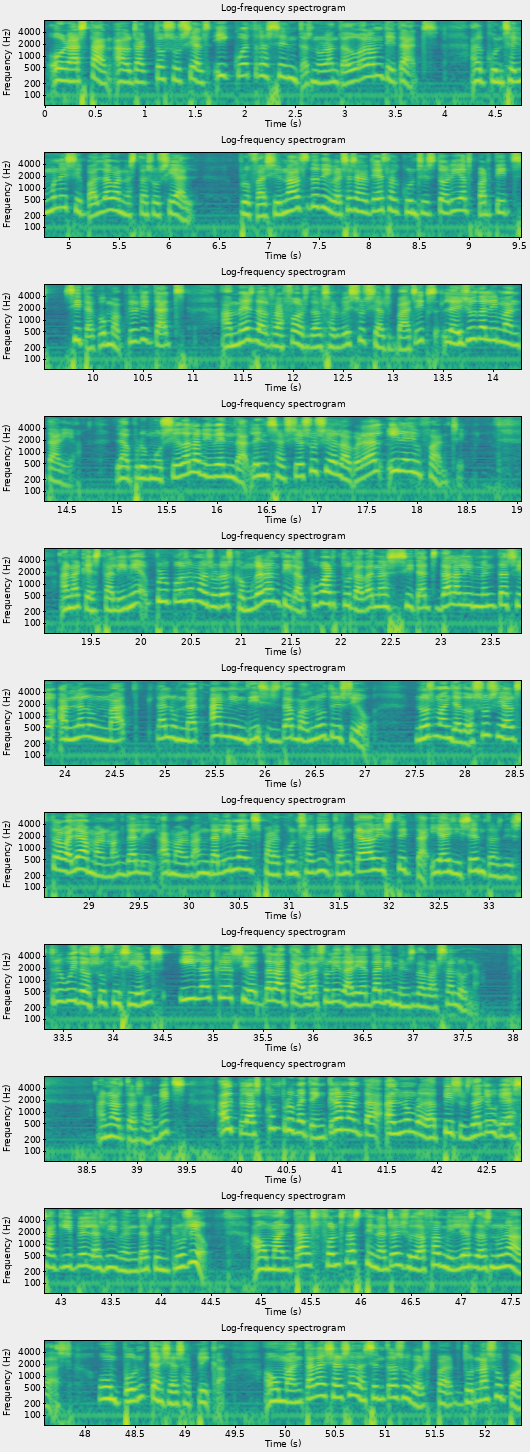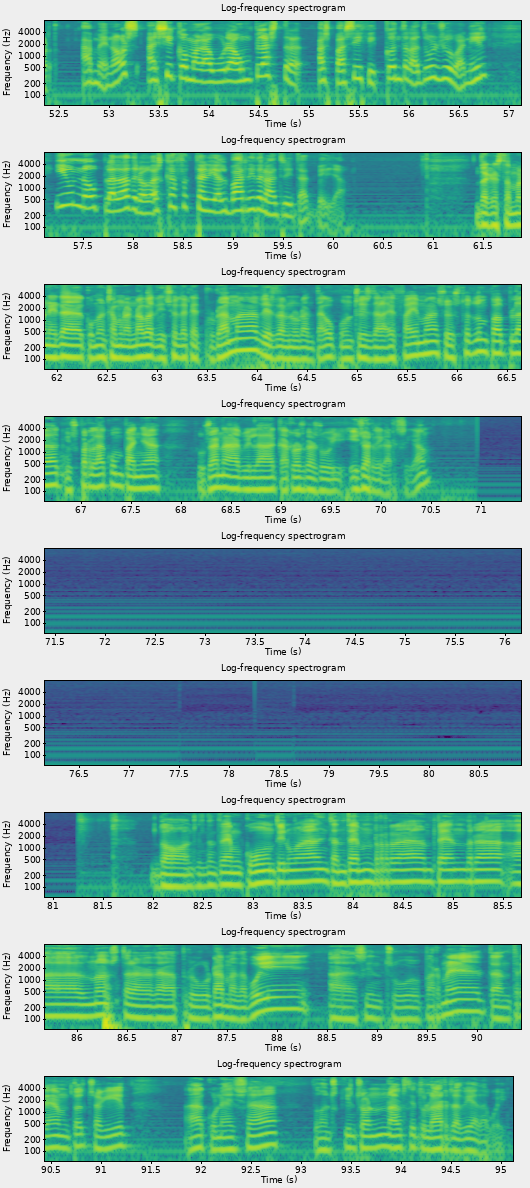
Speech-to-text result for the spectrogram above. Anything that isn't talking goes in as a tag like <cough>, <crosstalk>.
on estan els actors socials i 492 entitats, el Consell Municipal de Benestar Social, professionals de diverses àrees del consistori i els partits cita com a prioritats, a més del reforç dels serveis socials bàsics, l'ajuda alimentària, la promoció de la vivenda, la inserció sociolaboral i la infància. En aquesta línia, proposa mesures com garantir la cobertura de necessitats de l'alimentació en l'alumnat l'alumnat amb indicis de malnutrició, nous menjadors socials, treballar amb el, amb el banc d'aliments per aconseguir que en cada districte hi hagi centres distribuïdors suficients i la creació de la taula solidària d'aliments de Barcelona. En altres àmbits, el pla es compromet a incrementar el nombre de pisos de lloguer assequible i les vivendes d'inclusió, augmentar els fons destinats a ajudar famílies desnonades, un punt que ja s'aplica, augmentar la xarxa de centres oberts per donar suport a menors, així com elaborar un pla específic contra l'atur juvenil i un nou pla de drogues que afectaria el barri de la Trinitat Vella. D'aquesta manera comencem una nova edició d'aquest programa des del 91.6 de la FM. Això és tot un poble que us parla acompanya Susana Ávila, Carlos Gasull i Jordi Garcia. Doncs intentem continuar, intentem reemprendre el nostre programa d'avui. Eh, si ens ho permet, entrem tot seguit a conèixer doncs, quins són els titulars a dia d'avui.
